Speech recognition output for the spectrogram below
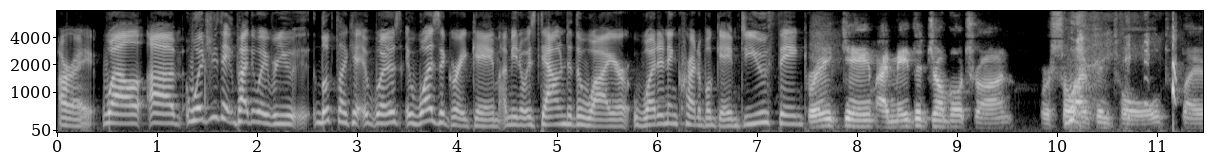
All right. Well, um, what do you think? By the way, were you looked like it was it was a great game. I mean, it was down to the wire. What an incredible game. Do you think Great game. I made the jumbotron, or so I've been told by a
